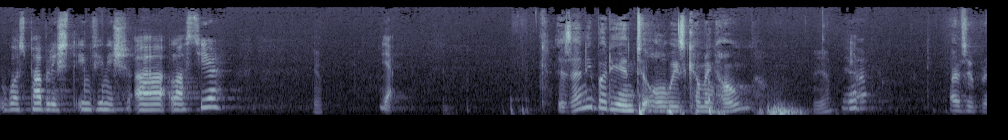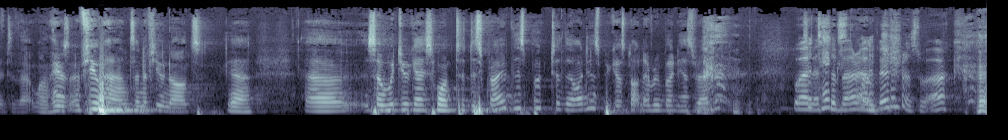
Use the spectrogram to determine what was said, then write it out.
was published in Finnish uh, last year. Yeah. Yeah. Is anybody into Always Coming Home? Yeah. Yeah. I'm super into that one. Here's a few hands and a few nods. Yeah. Uh, so, would you guys want to describe this book to the audience because not everybody has read it? Well, It's it's, a a very ambitious work.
